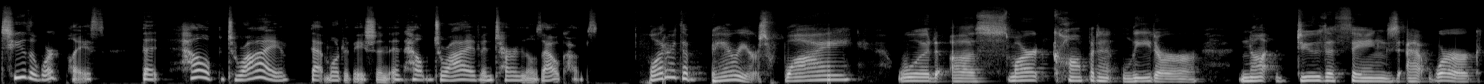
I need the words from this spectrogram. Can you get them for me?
to the workplace that help drive that motivation and help drive and turn those outcomes. What are the barriers? Why would a smart, competent leader not do the things at work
